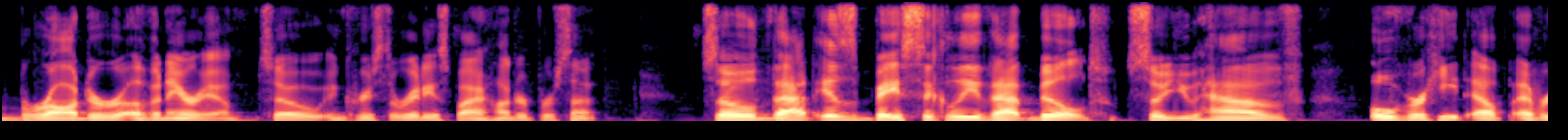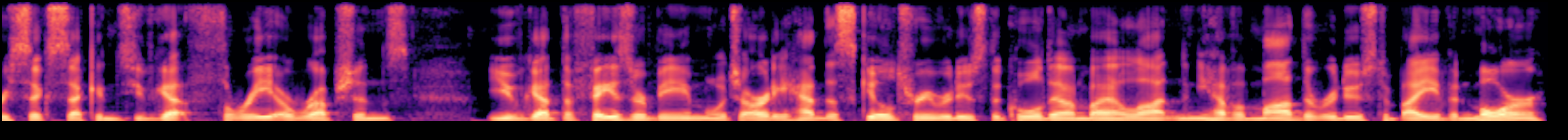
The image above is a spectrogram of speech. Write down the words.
broader of an area. So increase the radius by 100%. So that is basically that build. So you have overheat up every six seconds. You've got three eruptions. You've got the phaser beam, which already had the skill tree reduce the cooldown by a lot. And then you have a mod that reduced it by even more.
